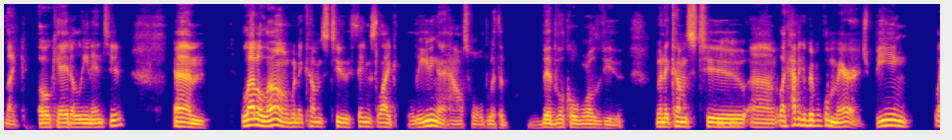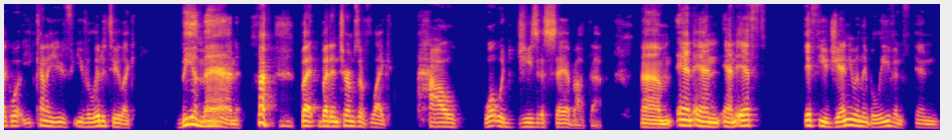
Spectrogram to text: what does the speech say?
like okay to lean into um let alone when it comes to things like leading a household with a biblical worldview when it comes mm-hmm. to um like having a biblical marriage being like what you kind of you've you've alluded to like be a man but but in terms of like how what would jesus say about that um and and and if if you genuinely believe in in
